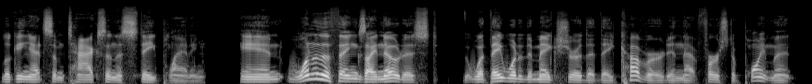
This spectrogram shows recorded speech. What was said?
looking at some tax and estate planning and one of the things i noticed what they wanted to make sure that they covered in that first appointment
